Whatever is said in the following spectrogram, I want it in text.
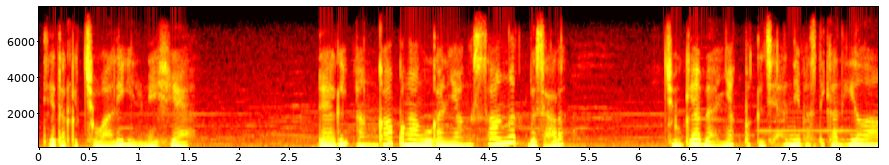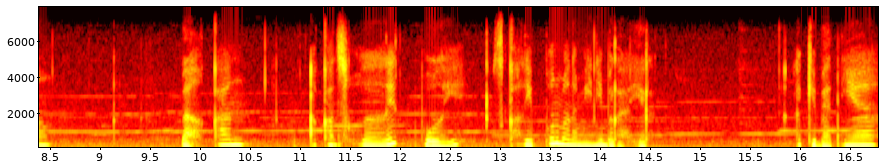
tidak terkecuali Indonesia. Dari angka pengangguran yang sangat besar, juga banyak pekerjaan dipastikan hilang. Bahkan akan sulit pulih sekalipun malam ini berakhir. Akibatnya,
